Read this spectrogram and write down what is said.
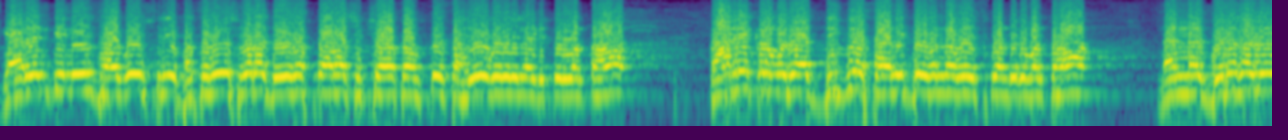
ಗ್ಯಾರಂಟಿ ನ್ಯೂಸ್ ಹಾಗೂ ಶ್ರೀ ಬಸವೇಶ್ವರ ದೇವಸ್ಥಾನ ಶಿಕ್ಷಣ ಸಂಸ್ಥೆ ಸಹಯೋಗದಲ್ಲಿ ನಡೆಯುತ್ತಿರುವಂತಹ ಕಾರ್ಯಕ್ರಮದ ದಿವ್ಯ ಸಾನ್ನಿಧ್ಯವನ್ನು ವಹಿಸಿಕೊಂಡಿರುವಂತಹ ನನ್ನ ಗುರುಗಳು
